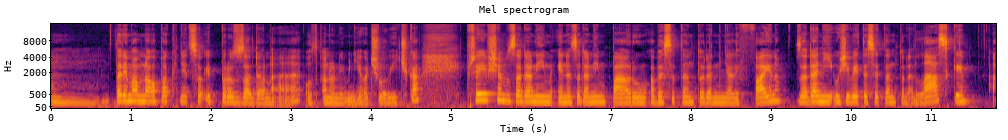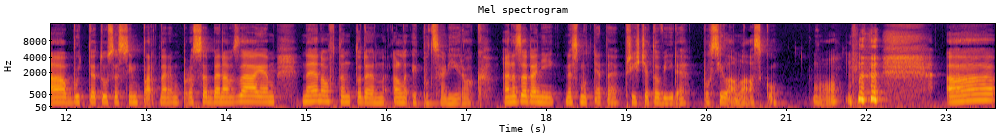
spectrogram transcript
Mm, tady mám naopak něco i pro zadané od anonymního človíčka. Přeji všem zadaným i nezadaným párům, aby se tento den měli fajn. Zadaní uživejte si tento den lásky a buďte tu se svým partnerem pro sebe navzájem, nejenom v tento den, ale i po celý rok. A na zadaní nesmutněte, příště to vyjde. Posílám lásku. No. a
